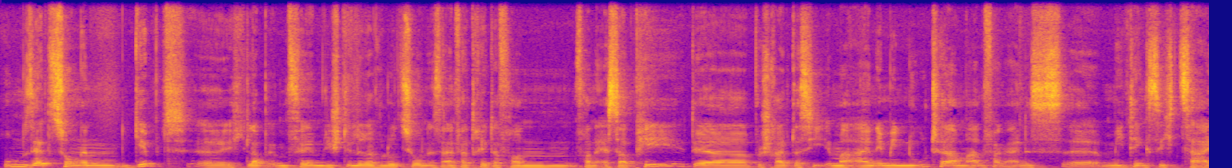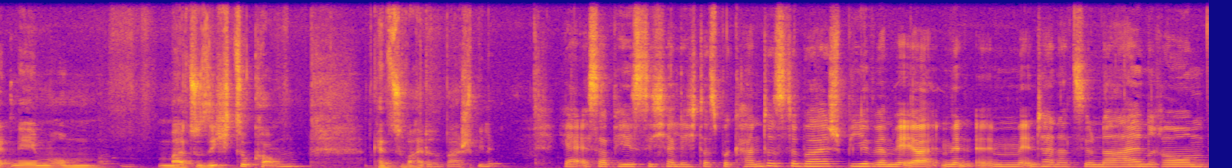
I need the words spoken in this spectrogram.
Umsetzungen gibt. Äh, ich glaube, im Film Die Stille Revolution ist ein Vertreter von, von SAP, der beschreibt, dass sie immer eine Minute am Anfang eines äh, Meetings sich Zeit nehmen, um mal zu sich zu kommen. Kennst du weitere Beispiele? Ja, SAP ist sicherlich das bekannteste Beispiel. Wenn wir eher im, im, internationalen Raum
